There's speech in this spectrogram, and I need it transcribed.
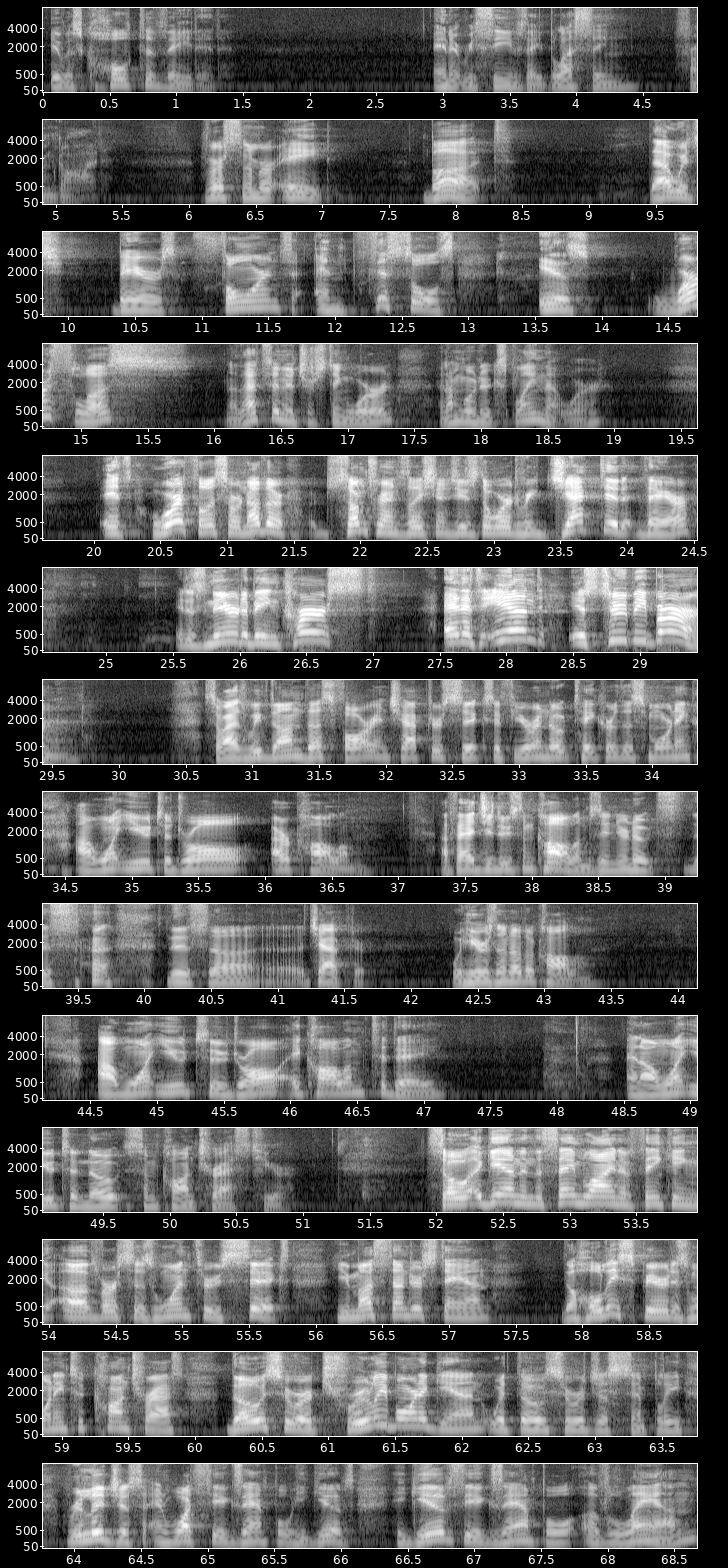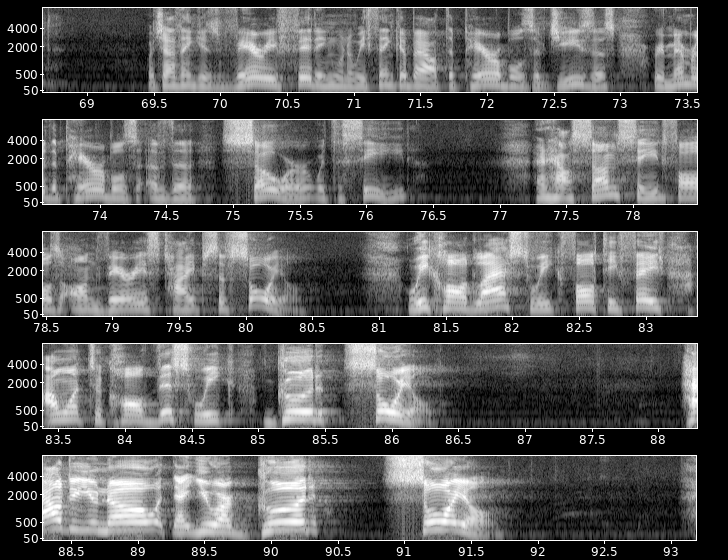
it was cultivated and it receives a blessing from God. Verse number eight, but that which bears thorns and thistles is worthless. Now, that's an interesting word, and I'm going to explain that word. It's worthless, or another, some translations use the word rejected there. It is near to being cursed, and its end is to be burned. So, as we've done thus far in chapter 6, if you're a note taker this morning, I want you to draw our column. I've had you do some columns in your notes this, this uh, chapter. Well, here's another column. I want you to draw a column today, and I want you to note some contrast here. So, again, in the same line of thinking of verses 1 through 6, you must understand the Holy Spirit is wanting to contrast those who are truly born again with those who are just simply religious. And what's the example he gives? He gives the example of land, which I think is very fitting when we think about the parables of Jesus. Remember the parables of the sower with the seed and how some seed falls on various types of soil. We called last week faulty faith. I want to call this week good soil. How do you know that you are good soil?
